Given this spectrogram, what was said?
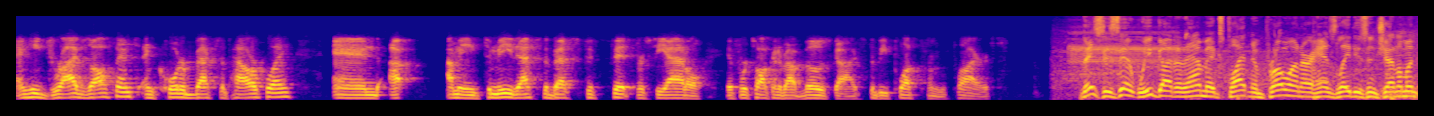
and he drives offense and quarterbacks a power play. And I, I mean, to me, that's the best fit for Seattle if we're talking about those guys to be plucked from the Flyers. This is it. We've got an Amex Platinum Pro on our hands, ladies and gentlemen.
